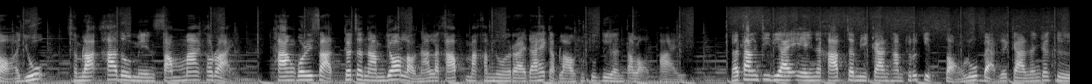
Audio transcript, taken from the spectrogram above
ต่ออายุชำระค่าโดเมนซ้ำมากเท่าไหร่ ทางบริษัทก็จะนำยอดเหล่านั้นแหละครับ มาคำนวณรายได้ให้กับเราทุกๆ เดือนตลอดไป และทาง GDI เองนะครับจะมีการทำธุรกิจ 2 รูปแบบด้วยกันนั่นก็คือ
